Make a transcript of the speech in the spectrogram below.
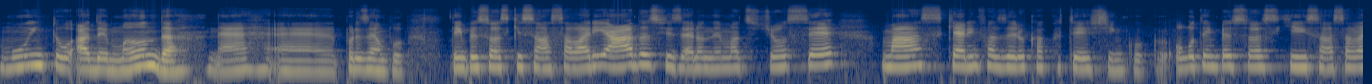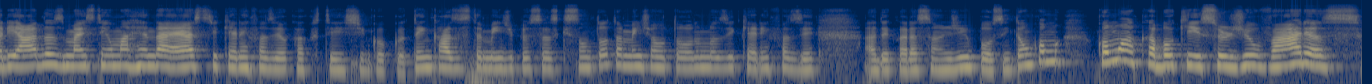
muito a demanda, né? É, por exemplo, tem pessoas que são assalariadas, fizeram NEMAT-TOC, mas querem fazer o CACT 5. Ou tem pessoas que são assalariadas, mas têm uma renda extra e querem fazer o CACT 5. Tem casos também de pessoas que são totalmente autônomas e querem fazer a declaração de imposto. Então, como, como acabou que surgiu várias,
